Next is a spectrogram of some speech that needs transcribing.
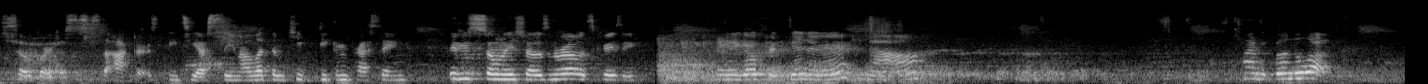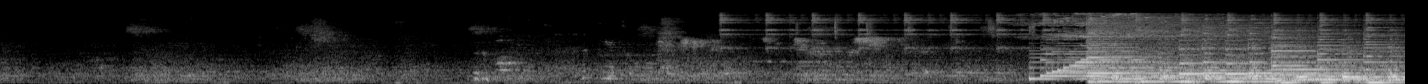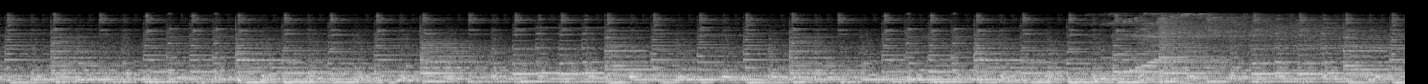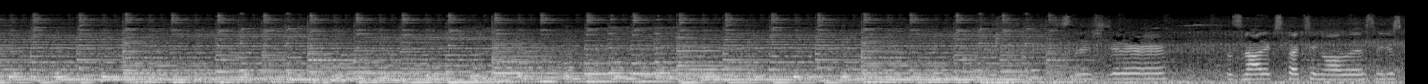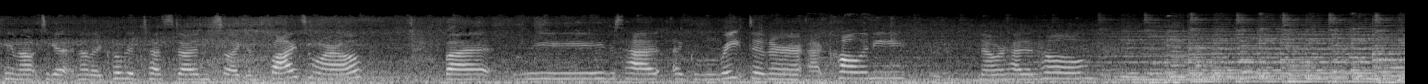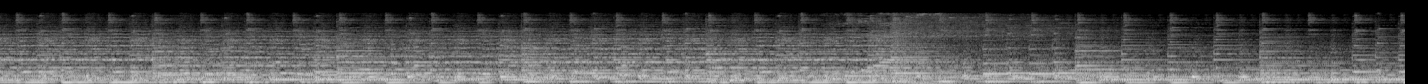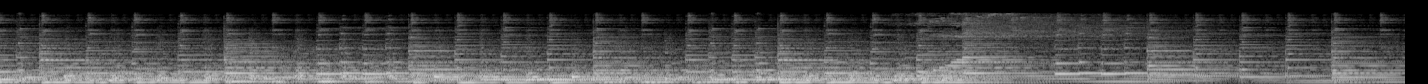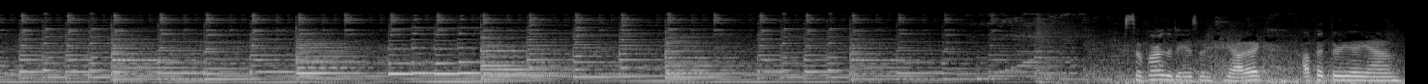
so gorgeous. This is the actors BTS scene. I'll let them keep decompressing. They do so many shows in a row, it's crazy. I'm gonna go for dinner now. Time to bundle up. not expecting all this. We just came out to get another COVID test done so I can fly tomorrow. But we just had a great dinner at Colony. Now we're headed home. So far the day has been chaotic. Up at 3 a.m.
